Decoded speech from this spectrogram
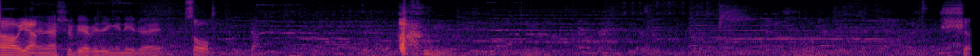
Oh yeah, And that should be everything you need, right? sold. Shit.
